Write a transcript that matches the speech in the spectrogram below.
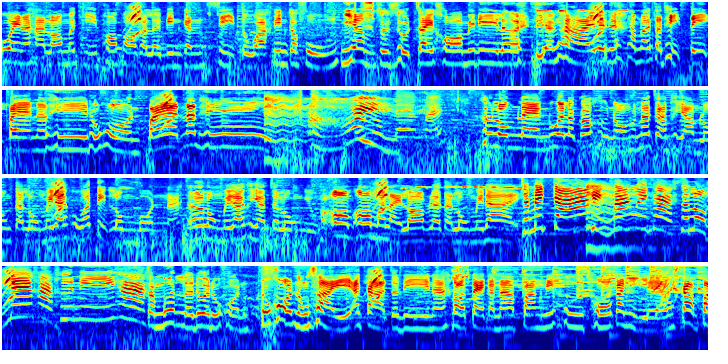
ด้วยนะคะรอบเมื่อกี้พอๆกันเลยบินกัน 4 ตัว บินกระฝูง เยี่ยมสุดๆ ใจคอไม่ดีเลยเสียงหายเลยเนี่ยทำลายสถิติ 8 นาที ทุกคน 8 นาทีอ้ายแรงไหมคือลมแรงด้วยแล้วก็คือน้องน่าจะพยายามลงแต่ลงไม่ได้เพราะว่าติดลมบนนะแล้วลงไม่ได้พยายามจะลงอยู่อ้อมอ้อมมาหลายรอบแล้วแต่ลงไม่ได้ จะไม่กล้าเก่งมากเลยค่ะสลบแม่ค่ะคืนนี้ค่ะ จะมืดเลยด้วยทุกคน ทุกคนสงสัยอากาศจะดีนะ ต่อแต่กับนาปังนี่คือโชกกันอีกแล้ว กลับไป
